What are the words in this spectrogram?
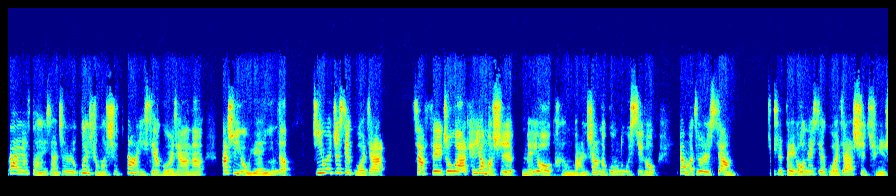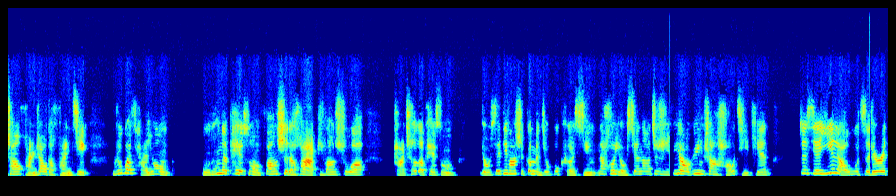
大家想一想，就是为什么是这样一些国家呢？它是有原因的，是因为这些国家像非洲啊，它要么是没有很完善的公路系统，要么就是像就是北欧那些国家是群山环绕的环境。如果采用普通的配送方式的话，比方说卡车的配送，有些地方是根本就不可行，然后有些呢就是要运上好几天。这些医疗物资 very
